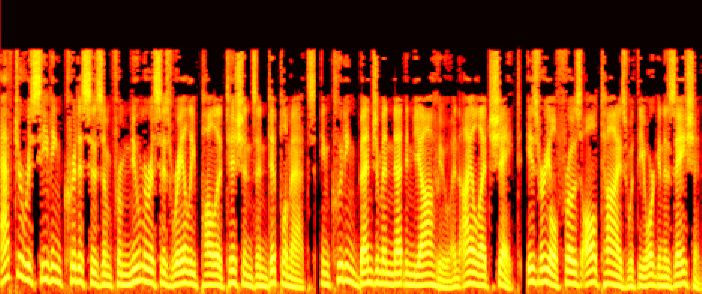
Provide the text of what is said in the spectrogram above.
After receiving criticism from numerous Israeli politicians and diplomats, including Benjamin Netanyahu and Ayelet Shaked, Israel froze all ties with the organization.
